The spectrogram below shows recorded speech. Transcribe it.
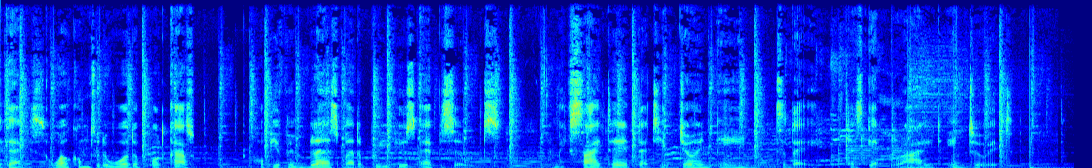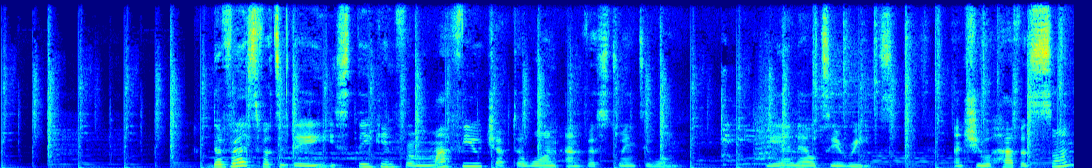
guys, welcome to the Water Podcast. Hope you've been blessed by the previous episodes. I'm excited that you've joined in today. Let's get right into it. The verse for today is taken from Matthew chapter 1 and verse 21. The NLT reads, And she will have a son,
